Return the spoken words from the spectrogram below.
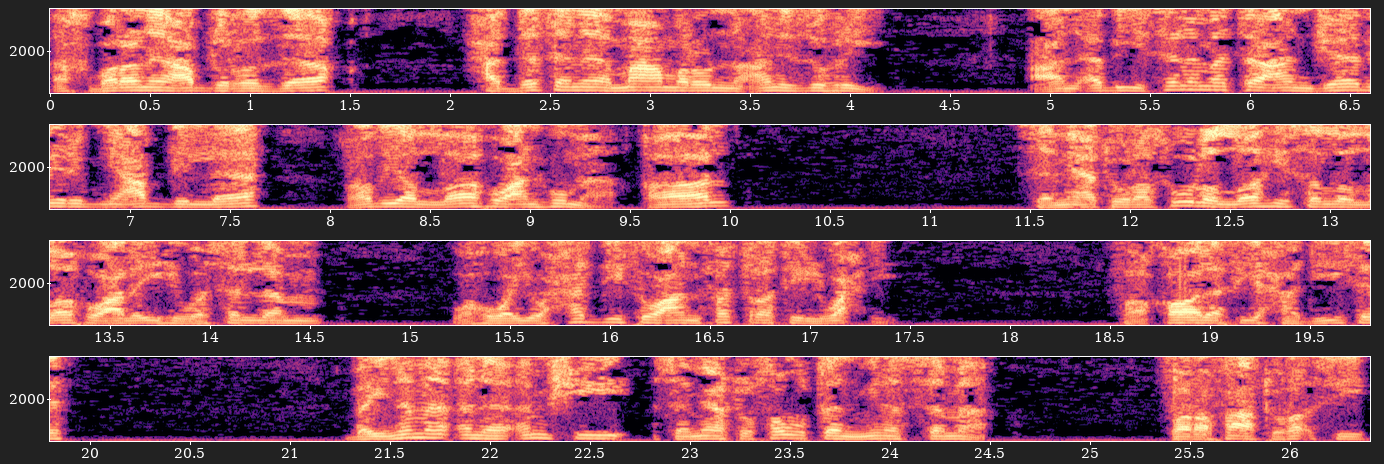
أخبرنا عبد الرزاق حدثنا معمر عن الزهري عن أبي سلمة عن جابر بن عبد الله رضي الله عنهما قال سمعت رسول الله صلى الله عليه وسلم وهو يحدث عن فترة الوحي فقال في حديثه بينما أنا أمشي سمعت صوتا من السماء فرفعت رأسي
